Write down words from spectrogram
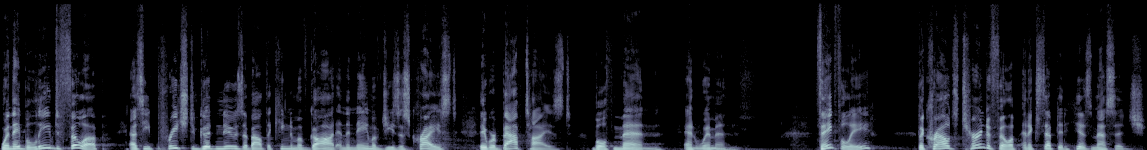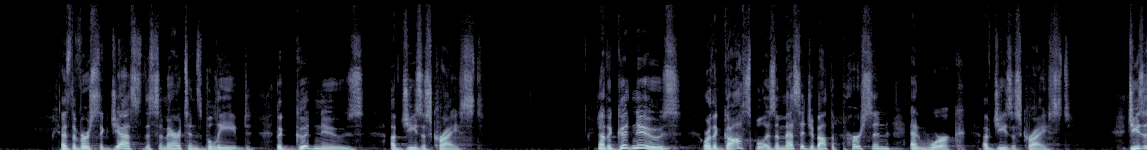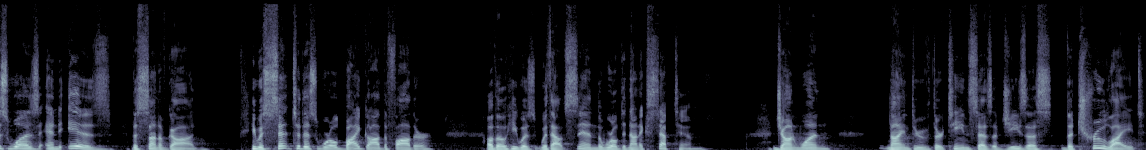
when they believed Philip as he preached good news about the kingdom of God and the name of Jesus Christ, they were baptized, both men and women. Thankfully, the crowds turned to Philip and accepted his message. As the verse suggests, the Samaritans believed the good news of Jesus Christ. Now, the good news or the gospel is a message about the person and work of Jesus Christ. Jesus was and is the Son of God. He was sent to this world by God the Father. Although he was without sin, the world did not accept him. John 1 9 through 13 says of Jesus, the true light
